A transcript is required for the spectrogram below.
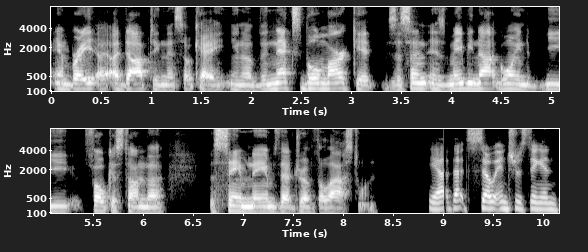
embrace adopting this. Okay, you know, the next bull market is is maybe not going to be focused on the the same names that drove the last one. Yeah, that's so interesting, and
